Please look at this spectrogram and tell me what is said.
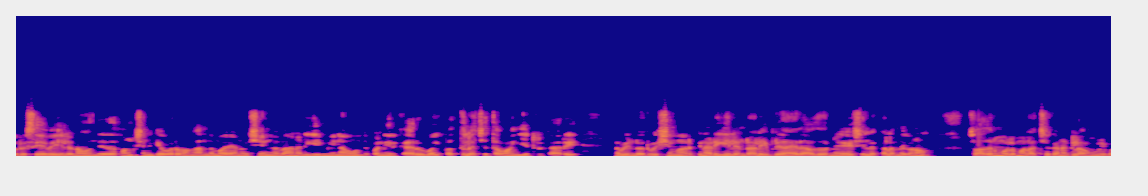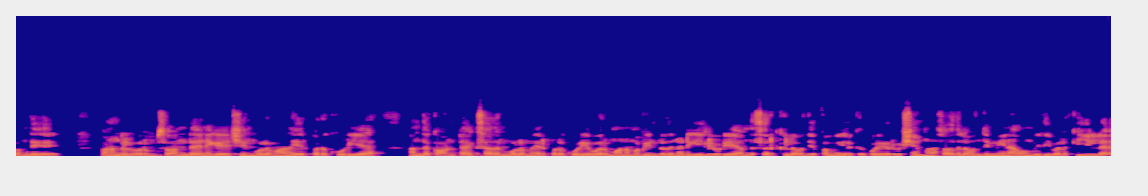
ஒரு சேவை இல்லைன்னா வந்து ஏதாவது ஃபங்க்ஷனுக்கே வருவாங்க. அந்த மாதிரியான விஷயங்கள் தான் நடிகை மீனாவும் வந்து பண்ணியிருக்காரு. ரூபாய் பத்து லட்சத்தை வாங்கிட்டு இருக்காரு. அப்படின்ற ஒரு விஷயமா இருக்குது நடிகைகள் என்றால் இப்படி தான் ஏதாவது ஒரு நிகழ்ச்சியில் கலந்துக்கணும். ஸோ அதன் மூலமாக லட்சக்கணக்கில் அவங்களுக்கு வந்து பணங்கள் வரும். ஸோ அந்த நிகழ்ச்சியின் மூலமாக ஏற்படக்கூடிய அந்த கான்டாக்ட்ஸ் அதன் மூலமாக ஏற்படக்கூடிய வருமானம் அப்படின்றது நடிகைகளுடைய அந்த சர்க்கிளில் வந்து எப்பவுமே இருக்கக்கூடிய ஒரு விஷயம் தான் ஸோ அதில் வந்து மீனாவும் விதி வழக்கு இல்லை.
